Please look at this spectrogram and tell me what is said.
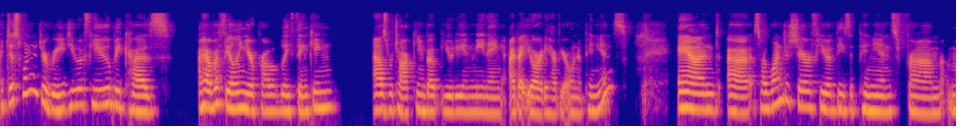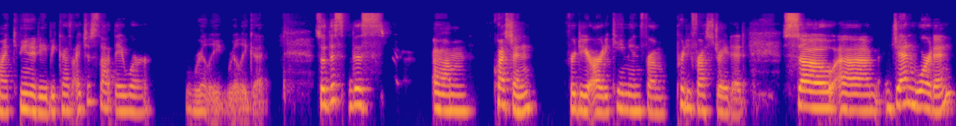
i just wanted to read you a few because i have a feeling you're probably thinking as we're talking about beauty and meaning i bet you already have your own opinions and uh, so I wanted to share a few of these opinions from my community because I just thought they were really, really good. So this this um, question for Dear Artie came in from Pretty Frustrated. So um, Jen Warden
